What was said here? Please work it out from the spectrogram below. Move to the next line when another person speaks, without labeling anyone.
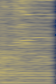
You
